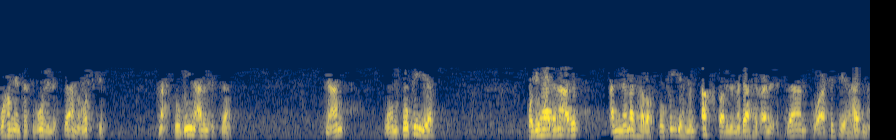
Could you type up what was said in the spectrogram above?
وهم ينتسبون للإسلام المشكل. محسوبين على الإسلام. نعم. وهم صوفية وبهذا نعرف أن مذهب الصوفية من أخطر المذاهب على الإسلام وأشدها هدما.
